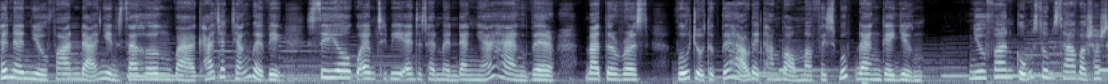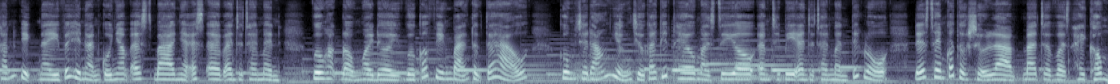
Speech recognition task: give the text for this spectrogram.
Thế nên nhiều fan đã nhìn xa hơn và khá chắc chắn về việc CEO của MTV Entertainment đang nhá hàng về Metaverse, vũ trụ thực tế ảo đầy tham vọng mà Facebook đang gây dựng. Nhiều fan cũng xôn xao và so sánh việc này với hình ảnh của nhóm S3 nhà SM Entertainment vừa hoạt động ngoài đời vừa có phiên bản thực tế ảo. Cùng chờ đón những chữ cái tiếp theo mà CEO MTB Entertainment tiết lộ để xem có thực sự là Metaverse hay không.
